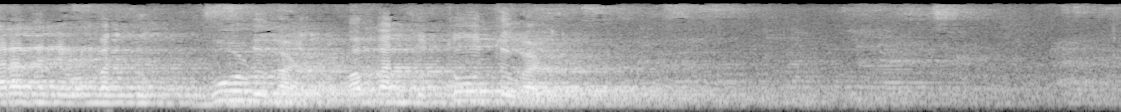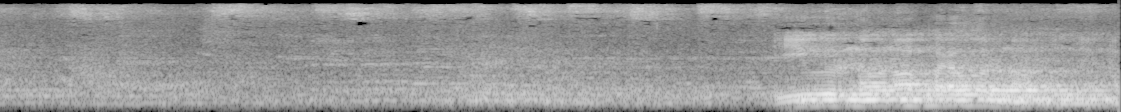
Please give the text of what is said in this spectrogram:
ಮರದಲ್ಲಿ ಒಂಬತ್ತು ಗೂಡುಗಳು, ಒಂಬತ್ತು ತೂತುಗಳು. ಈ ಊರಿನವನೋ ಪರ ಊರಿನವನು.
